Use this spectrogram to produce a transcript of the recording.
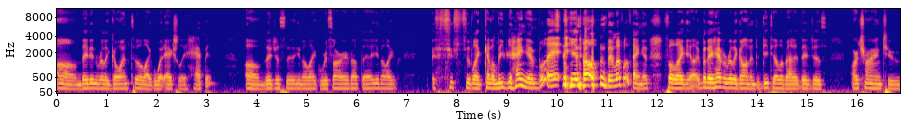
Um they didn't really go into like what actually happened. Um they just said you know like we're sorry about that you know like to like kind of leave you hanging but you know they left us hanging. So like yeah but they haven't really gone into detail about it. They just are trying to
